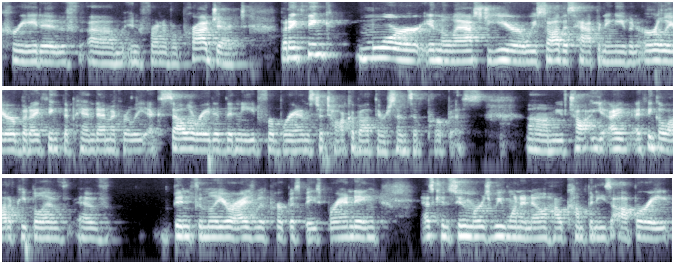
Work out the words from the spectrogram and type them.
creative um, in front of a project. But I think more in the last year, we saw this happening even earlier, but I think the pandemic really accelerated the need for brands to talk about their sense of purpose. Um, you've taught, I, I think a lot of people have, have been familiarized with purpose-based branding. As consumers, we want to know how companies operate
